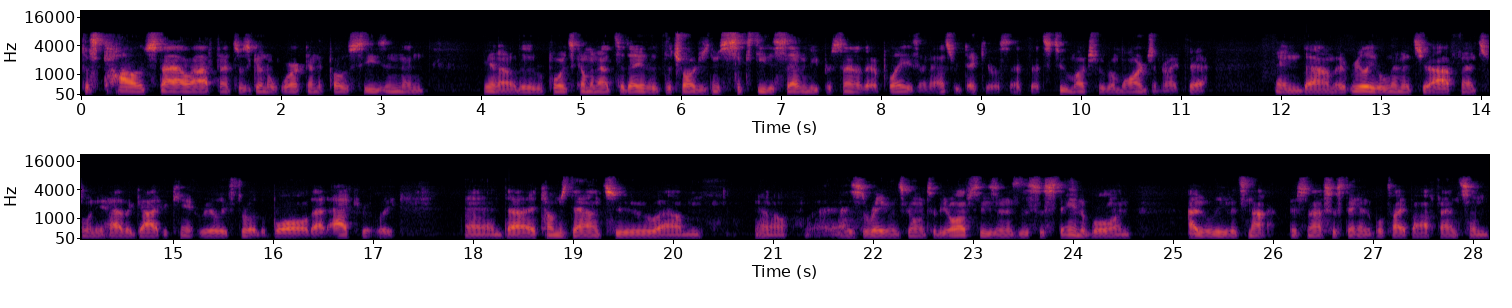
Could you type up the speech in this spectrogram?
this college style offense was going to work in the postseason. And, you know, the reports coming out today that the Chargers knew 60 to 70% of their plays. I mean, that's ridiculous. That, that's too much of a margin right there. And um, it really limits your offense when you have a guy who can't really throw the ball that accurately. And uh, it comes down to, um, you know, as the Ravens go into the offseason, is this sustainable? And I believe it's not. It's not a sustainable type offense. And,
